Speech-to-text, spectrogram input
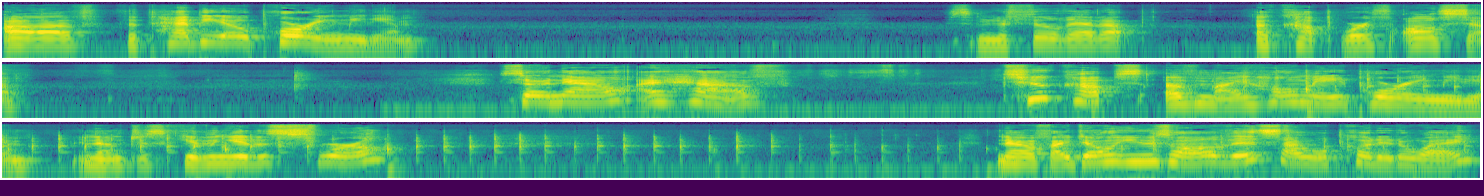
of the Pebeo pouring medium. So I'm going to fill that up a cup worth also. So now I have two cups of my homemade pouring medium and I'm just giving it a swirl. Now if I don't use all of this, I will put it away.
